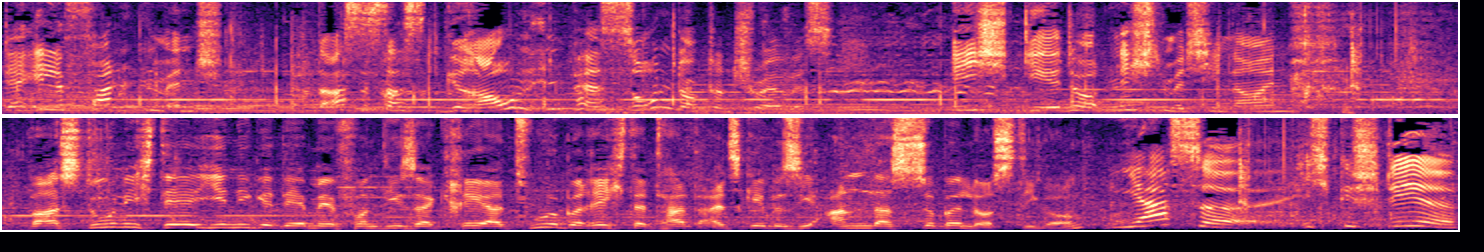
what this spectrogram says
Der Elefantenmensch. Das ist das Grauen in Person, Dr. Travis. Ich gehe dort nicht mit hinein. Warst du nicht derjenige, der mir von dieser Kreatur berichtet hat, als gäbe sie Anlass zur Belustigung? Ja, Sir, ich gestehe.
